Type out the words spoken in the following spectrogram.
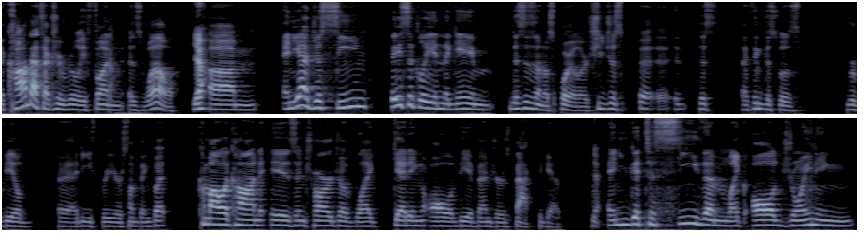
the combat's actually really fun as well. Yeah. Um, and yeah, just seeing basically in the game. This isn't a spoiler. She just uh, uh, this. I think this was revealed uh, at E3 or something. But Kamala Khan is in charge of like getting all of the Avengers back together. Yeah. And you get to see them like all joining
